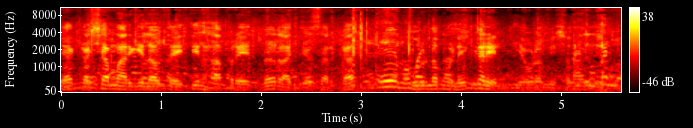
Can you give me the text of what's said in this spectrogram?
त्या कशा मार्गी लावता येतील हा प्रयत्न राज्य सरकार पूर्णपणे करेल. एवढं मी शब्द देतो.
